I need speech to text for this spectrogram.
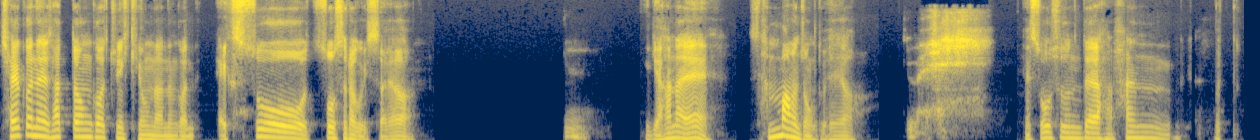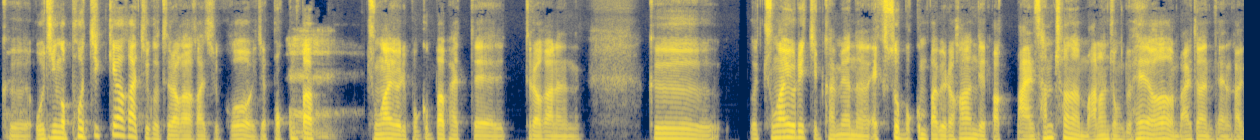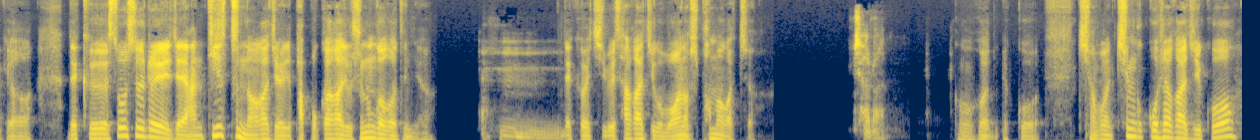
최근에 샀던 것 중에 기억나는 건 XO 소스라고 있어요. 음, 이게 하나에 3만 원 정도 해요. 왜? 소스인데 한 그 오징어 포 찢겨 가지고 들어가 가지고 이제 볶음밥 예, 중화 요리 볶음밥 할 때 들어가는 그 중화요리집 가면은 XO 볶음밥이라고 하는데 막 13,000원, 만 원 정도 해요. 말도 안 되는 가격. 근데 그 소스를 이제 한 티스푼 넣어가지고 이제 밥 볶아가지고 주는 거거든요. 음, 근데 그걸 집에 사가지고 원 없이 퍼먹었죠. 저런, 그거 했고 저번 친구 꼬셔가지고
